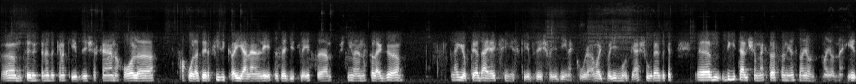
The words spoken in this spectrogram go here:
um, tulajdonképpen ezeken a képzéseken, ahol, ahol azért a fizikai jelenlét, az együttlét, uh, és nyilván ennek a leg, legjobb példája egy színészképzés, vagy egy énekóra, vagy, vagy egy mozgásóra, ezeket digitálisan megtartani, ez nagyon-nagyon nehéz.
